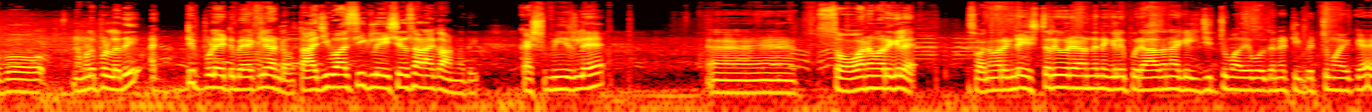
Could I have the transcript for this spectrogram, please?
അപ്പോൾ നമ്മളിപ്പോൾ ഉള്ളത് അടിപൊളിയായിട്ട് ബാക്കിൽ കണ്ടോ? താജിവാസി ഗ്ലേഷ്യേഴ്സാണ് കാണുന്നത്. കാശ്മീരിലെ സോനമർഗിലെ സോനമർഗിന്റെ ഹിസ്റ്ററി പറയുകയാണെന്നുണ്ടെങ്കിൽ പുരാതന ഗിൽജിറ്റും അതേപോലെ തന്നെ ടിബറ്റുമായൊക്കെ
